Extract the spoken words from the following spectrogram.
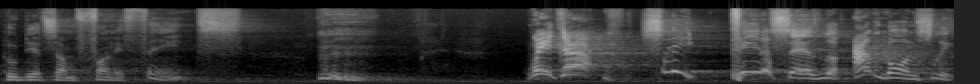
who did some funny things. Hmm. Wake up, sleep. Peter says, Look, I'm going to sleep.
